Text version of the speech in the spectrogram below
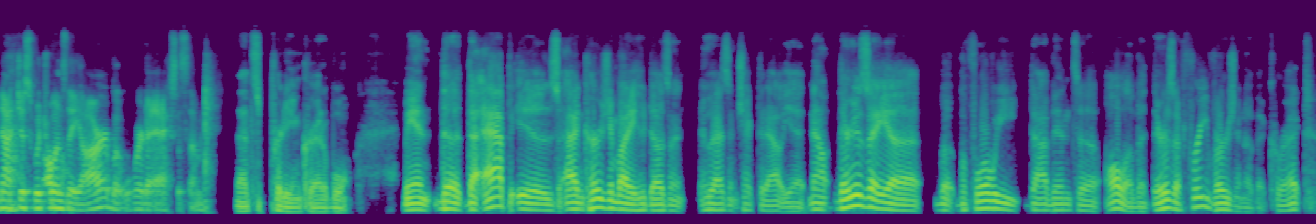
not just which ones they are, but where to access them. That's pretty incredible. Man, the the app is I encourage anybody who doesn't who hasn't checked it out yet. Now, there is a uh but before we dive into all of it, there is a free version of it, correct?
